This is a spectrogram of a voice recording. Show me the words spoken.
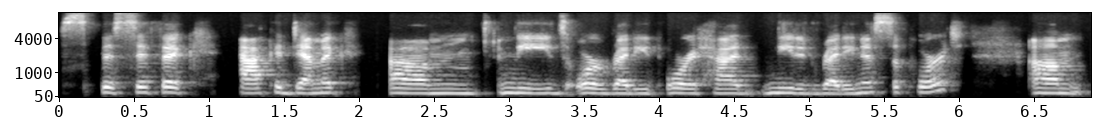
specific academic um, needs or ready or had needed readiness support. Um,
